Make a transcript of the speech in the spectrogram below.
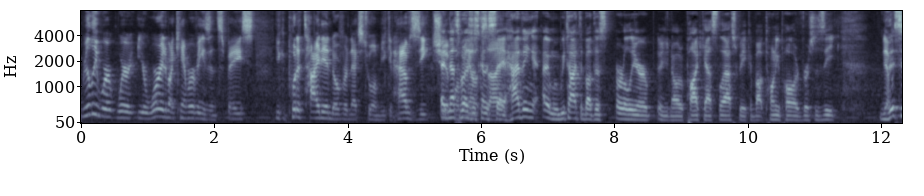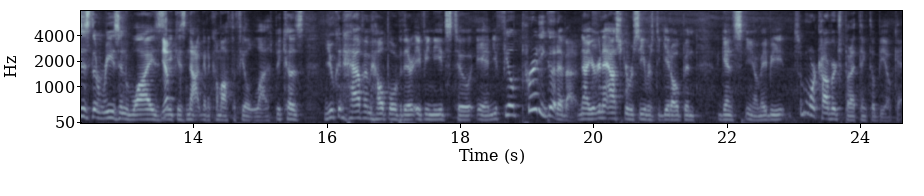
really where where you're worried about Cam Erving is in space. You can put a tight end over next to him. You can have Zeke chip. and that's what I was just going to say. Having, I mean, we talked about this earlier, you know, a podcast last week about Tony Pollard versus Zeke. Yep. This is the reason why Zeke Yep. is not going to come off the field a lot because you can have him help over there if he needs to, and you feel pretty good about it. Now you're going to ask your receivers to get open against, you know, maybe some more coverage, but I think they'll be okay.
